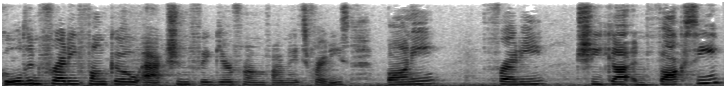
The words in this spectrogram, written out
Golden Freddy Funko action figure from Five Nights at Freddy's, Bonnie, Freddy, Chica and Foxy.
